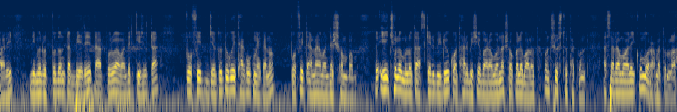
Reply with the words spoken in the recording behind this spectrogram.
পারি, ডিমের উৎপাদনটা বেড়ে তারপরেও আমাদের কিছুটা প্রফিট যতটুকুই থাকুক না কেন প্রফিট আনা আমাদের সম্ভব। তো এই ছিল মূলত আজকের ভিডিও কথার বেশি বাড়াবো না। সকলে ভালো থাকুন, সুস্থ থাকুন। আসসালামু আলাইকুম রহমতুল্লাহ।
